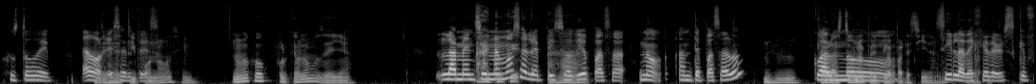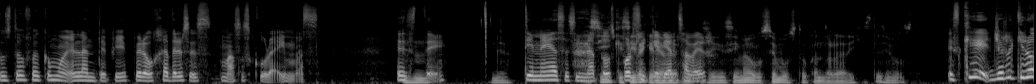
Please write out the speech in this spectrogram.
justo de De ese adolescentes. tipo, ¿no? Sí. No me acuerdo por qué hablamos de ella. La mencionamos que- el episodio pasado, no, antepasado. Que hablaste de una Cuando- película parecida. Sí, la de Heathers, que justo fue como el antepié, pero Heathers es más oscura y más, este, Ya. tiene Ah, asesinatos sí, que por sí si quería querían ver, saber. Sí, sí me gustó, sí me gustó cuando la dijiste, sí me gustó. Es que yo quiero,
